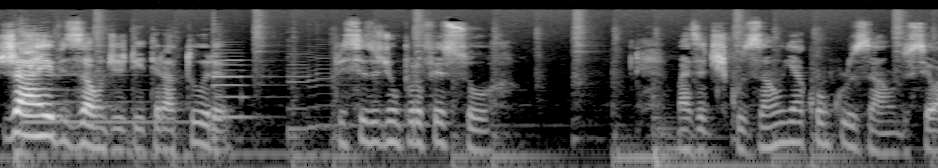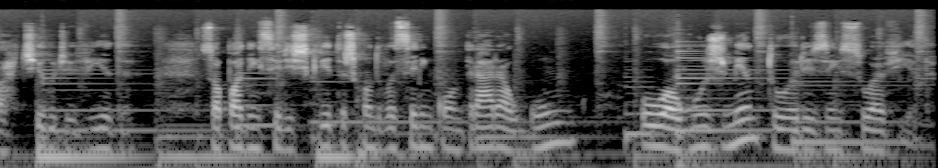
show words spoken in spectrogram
Já a revisão de literatura precisa de um professor. Mas a discussão e a conclusão do seu artigo de vida só podem ser escritas quando você encontrar algum ou alguns mentores em sua vida.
